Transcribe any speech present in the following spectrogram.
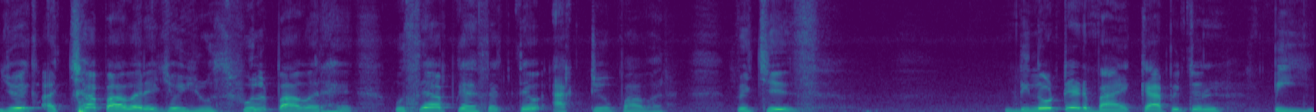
जो एक अच्छा पावर है, जो यूज़फुल पावर है, उसे आप कह सकते हो active power which is denoted by capital P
